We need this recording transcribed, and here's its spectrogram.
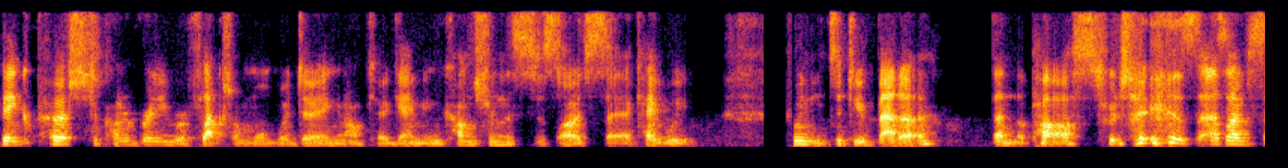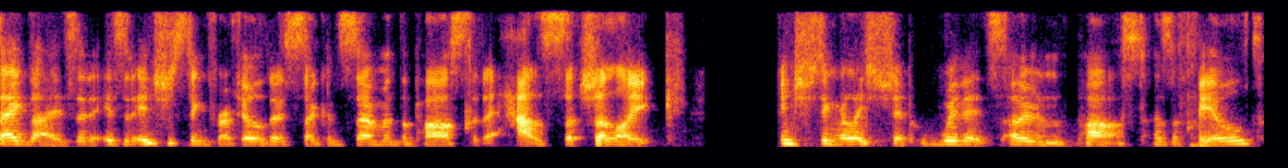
big push to kind of really reflect on what we're doing in archaeo gaming comes from this desire to say okay we we need to do better than the past which is as i'm saying that it's, it's an interesting for a field that is so concerned with the past that it has such a like interesting relationship with its own past as a field.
